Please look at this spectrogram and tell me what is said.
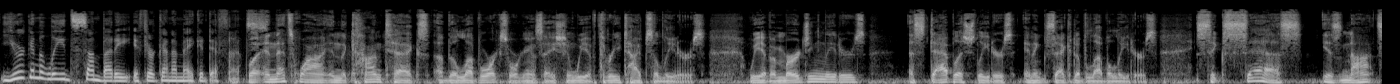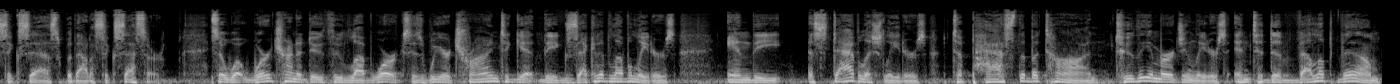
you're going to lead somebody if you're going to make a difference. Well, and that's why, in the context of the Love Works organization, we have three types of leaders we have emerging leaders, established leaders, and executive level leaders. Success is not success without a successor. So, what we're trying to do through Love Works is we are trying to get the executive level leaders and the established leaders to pass the baton to the emerging leaders and to develop them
